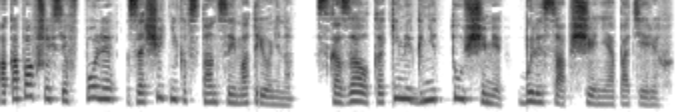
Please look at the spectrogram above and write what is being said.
окопавшихся в поле защитников станции Матрёнина. Сказал, какими гнетущими были сообщения о потерях.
